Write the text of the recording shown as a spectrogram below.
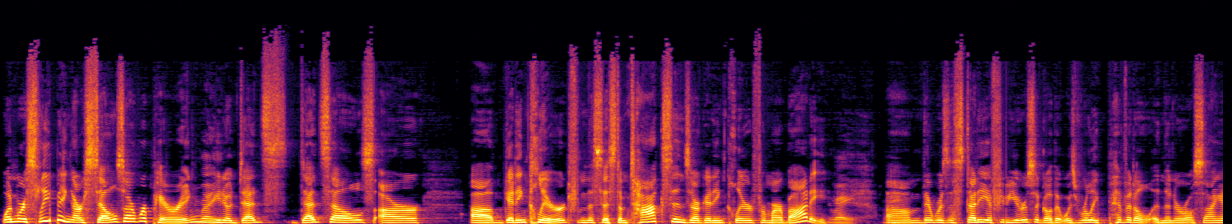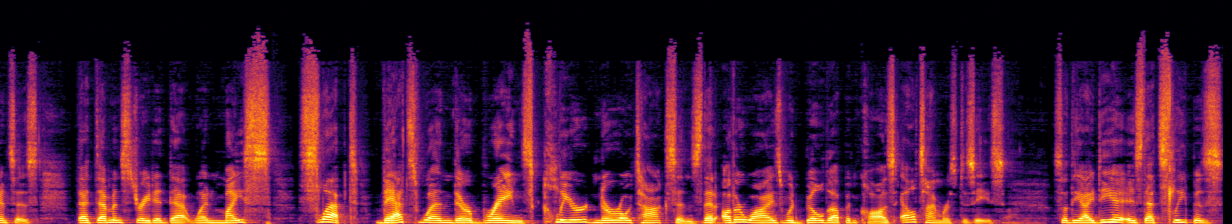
when we're sleeping, our cells are repairing. Right. You know, dead dead cells are um, getting cleared from the system. Toxins are getting cleared from our body. right. right. Um, there was a study a few years ago that was really pivotal in the neurosciences that demonstrated that when mice slept, that's when their brains cleared neurotoxins that otherwise would build up and cause Alzheimer's disease. So the idea is that sleep is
